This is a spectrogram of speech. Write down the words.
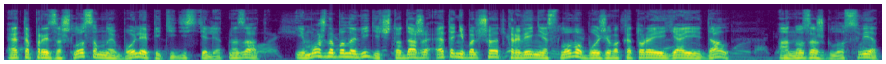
Это произошло со мной более 50 лет назад. И можно было видеть, что даже это небольшое откровение Слова Божьего, которое я ей дал, оно зажгло свет.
